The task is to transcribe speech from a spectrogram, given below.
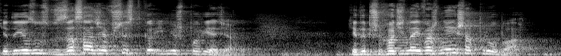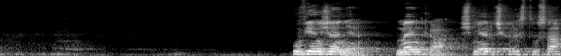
kiedy Jezus w zasadzie wszystko im już powiedział, kiedy przychodzi najważniejsza próba, uwięzienie, męka, śmierć Chrystusa,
